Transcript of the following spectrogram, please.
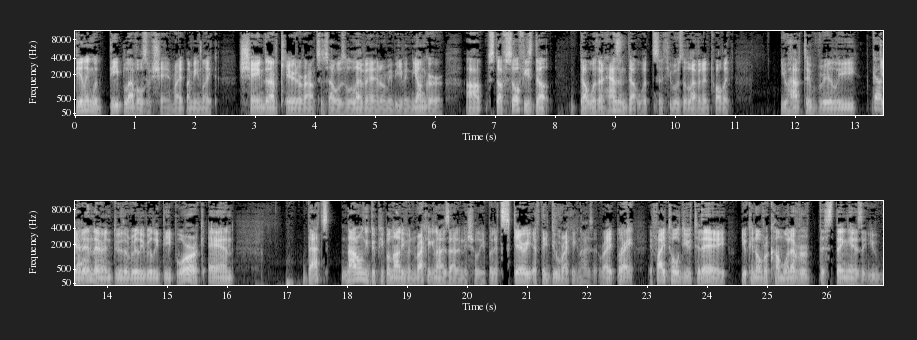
dealing with deep levels of shame, right? I mean, like shame that I've carried around since I was 11 or maybe even younger. Uh, stuff Sophie's dealt dealt with or hasn't dealt with since she was 11 and 12. Like, you have to really Go get there. in there and do the really, really deep work. And that's not only do people not even recognize that initially, but it's scary if they do recognize it, right? Like, Right. If I told you today you can overcome whatever this thing is that you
